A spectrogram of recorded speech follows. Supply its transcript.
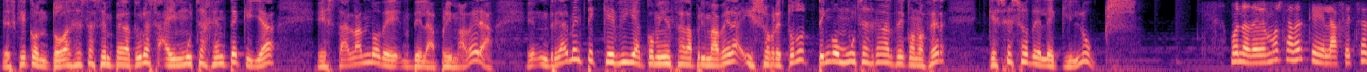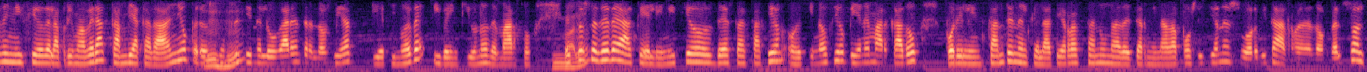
es que con todas estas temperaturas hay mucha gente que ya está hablando de, de la primavera. Eh, ¿Realmente qué día comienza la primavera? Y sobre todo tengo muchas ganas de conocer qué es eso del equilux. Bueno, debemos saber que la fecha de inicio de la primavera cambia cada año, pero uh -huh. siempre tiene lugar entre los días 19 y 21 de marzo. Vale. Esto se debe a que el inicio de esta estación o equinoccio viene marcado por el instante en el que la Tierra está en una determinada posición en su órbita alrededor del Sol.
